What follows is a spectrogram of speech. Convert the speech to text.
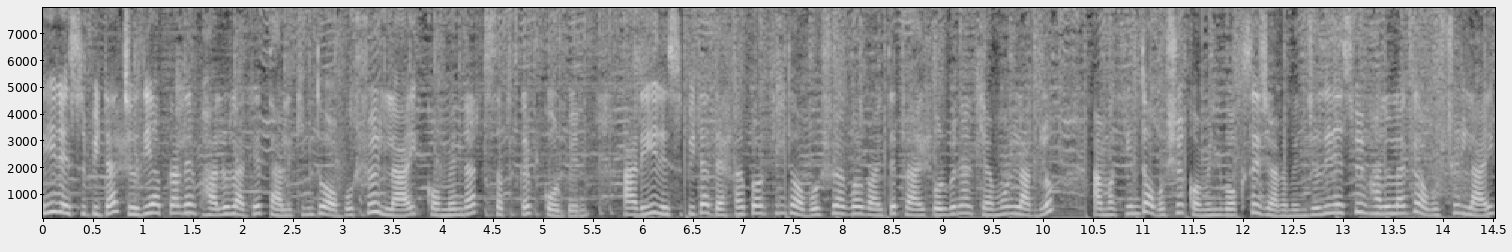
এই রেসিপিটা যদি আপনাদের ভালো লাগে, তাহলে কিন্তু অবশ্যই লাইক কমেন্ট আর সাবস্ক্রাইব করবেন। আর এই রেসিপিটা দেখার পর কিন্তু অবশ্যই একবার বাড়িতে ট্রাই করবেন আর কেমন লাগল, আমাকে কিন্তু অবশ্যই কমেন্ট বক্সে জানাবেন। যদি রেসিপি ভালো লাগে, অবশ্যই লাইক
